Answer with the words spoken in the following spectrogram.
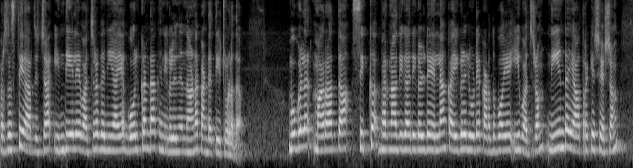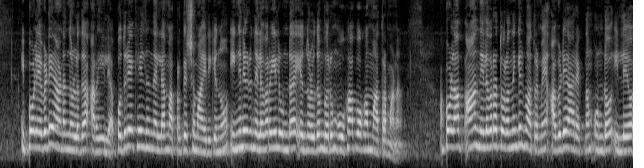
പ്രശസ്തിയാർജിച്ച ഇന്ത്യയിലെ വജ്രഖനിയായ ഗോൽക്കണ്ട ഖനികളിൽ നിന്നാണ് കണ്ടെത്തിയിട്ടുള്ളത്. മുഗളർ മറാത്ത സിഖ് ഭരണാധികാരികളുടെ എല്ലാം കൈകളിലൂടെ കടന്നുപോയ ഈ വജ്രം നീണ്ട യാത്രയ്ക്ക് ശേഷം ഇപ്പോൾ എവിടെയാണെന്നുള്ളത് അറിയില്ല. പൊതുരേഖയിൽ നിന്നെല്ലാം അപ്രത്യക്ഷമായിരിക്കുന്നു. ഇങ്ങനെ ഒരു നിലവറയിൽ ഉണ്ട് എന്നുള്ളതും വെറും ഊഹാപോഹം മാത്രമാണ്. അപ്പോൾ ആ ആ നിലവറ തുറന്നെങ്കിൽ മാത്രമേ അവിടെ ആ രക്തം ഉണ്ടോ ഇല്ലയോ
